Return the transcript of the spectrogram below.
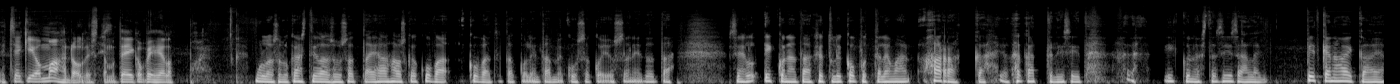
Et sekin on mahdollista, mutta ei kovin helppoa. Mulla olisi ollut myös tilaisuus ottaa ihan hauska kuva, kuva tota, kun olin tammikuussa kojussa, niin tota, sen ikkunan taakse tuli koputtelemaan harakka, joka katteli siitä ikkunasta sisälle pitkän aikaa. Ja,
